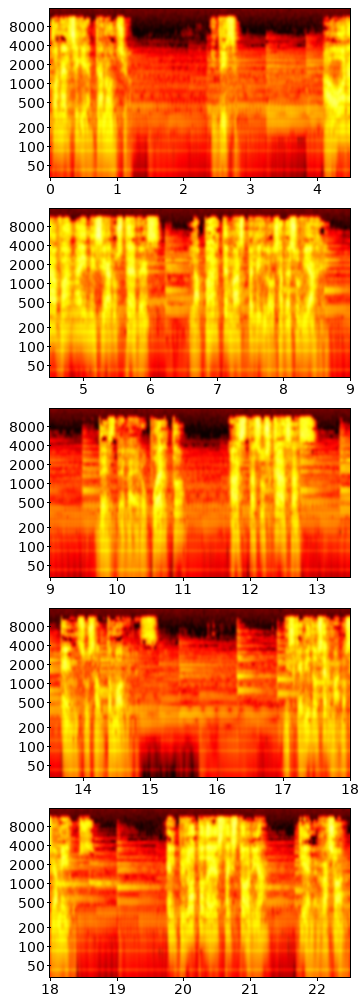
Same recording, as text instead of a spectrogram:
con el siguiente anuncio. Y dice, Ahora van a iniciar ustedes la parte más peligrosa de su viaje, desde el aeropuerto hasta sus casas en sus automóviles mis queridos hermanos y amigos. El piloto de esta historia tiene razón.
